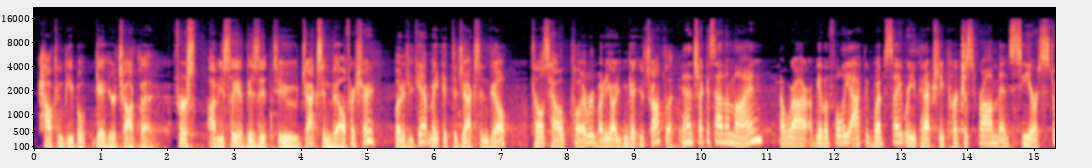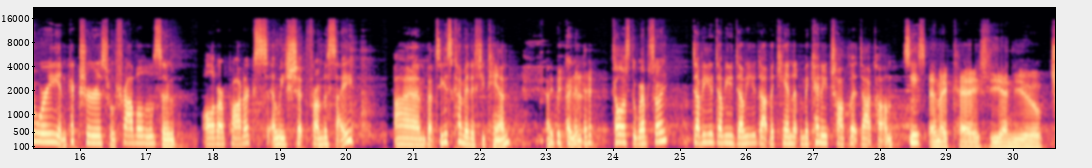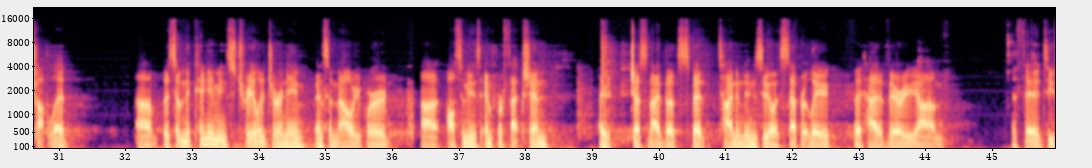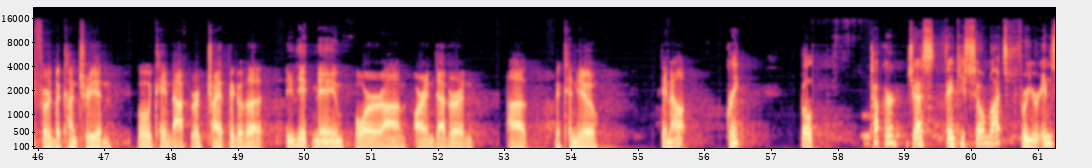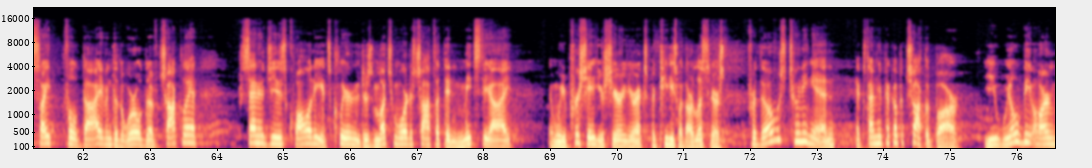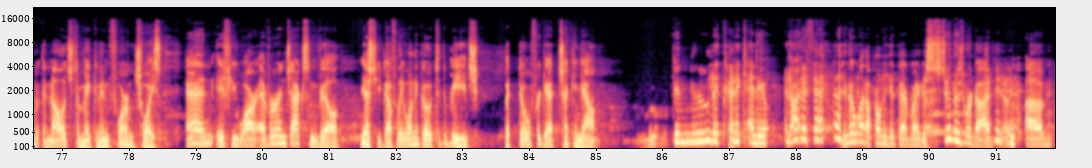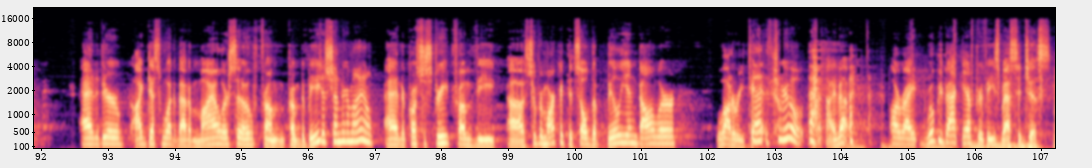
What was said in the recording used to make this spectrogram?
how can people get your chocolate? First, obviously, a visit to Jacksonville. For sure. But if you can't make it to Jacksonville, tell us how, tell everybody how you can get your chocolate. Yeah, check us out online. Uh, we have a fully active website where you can actually purchase from and see our story and pictures from travels and all of our products. And we ship from the site. Um, but please come in if you can. tell us the website www.makenuchocolate.com. See? M A K E N U chocolate. Um, so Makenu means trail trailer journey, and it's a Maori word. Uh, also means imperfection. I, Jess and I both spent time in New Zealand separately, but had a very um, affinity for the country. And when we came back, we were trying to figure out the unique name for um, our endeavor, and uh, Makenu came out. Great. Well, Tucker, Jess, thank you so much for your insightful dive into the world of chocolate, percentages, quality. It's clear that there's much more to chocolate than meets the eye, and we appreciate you sharing your expertise with our listeners. For those tuning in, next time you pick up a chocolate bar, you will be armed with the knowledge to make an informed choice. And if you are ever in Jacksonville, yes, you definitely want to go to the beach, but don't forget checking out you know what? I'll probably get that right as soon as we're done. Um, and they're, I guess, what about a mile or so from from the beach, just under a mile, and across the street from the uh, supermarket that sold the billion dollar lottery ticket. That's true. I know. All right, we'll be back after these messages.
